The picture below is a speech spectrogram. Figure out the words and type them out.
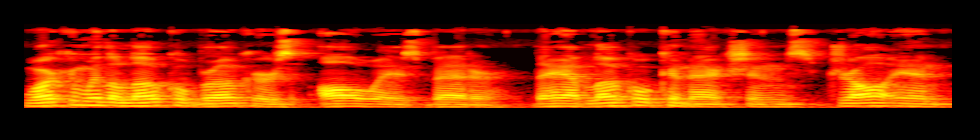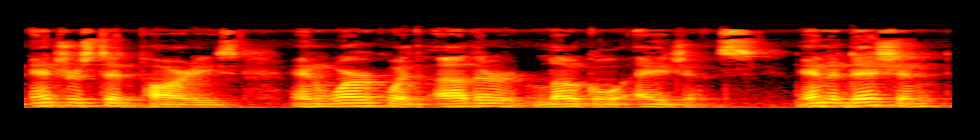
Working with a local broker is always better. They have local connections, draw in interested parties, and work with other local agents. In addition,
